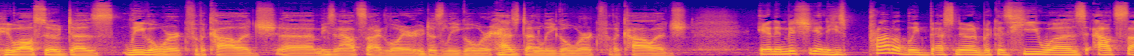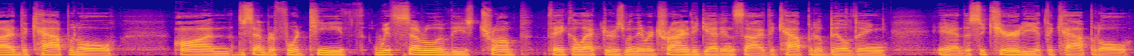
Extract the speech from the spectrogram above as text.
who also does legal work for the college. Um, he's an outside lawyer who does legal work, has done legal work for the college. And in Michigan, he's probably best known because he was outside the Capitol on December 14th with several of these Trump fake electors when they were trying to get inside the Capitol building and the security at the Capitol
